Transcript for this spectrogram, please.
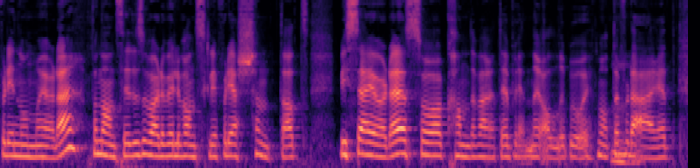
fordi noen må gjøre det. På den annen side så var det veldig vanskelig fordi jeg skjønte at hvis jeg gjør det, så kan det være at jeg brenner alle broer. på en måte, For det er et,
